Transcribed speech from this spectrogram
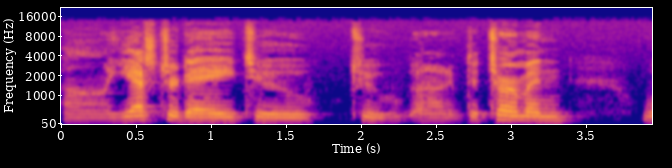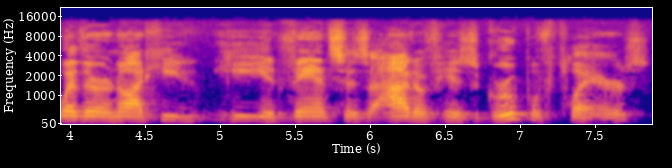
uh, yesterday to to uh, determine whether or not he he advances out of his group of players.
